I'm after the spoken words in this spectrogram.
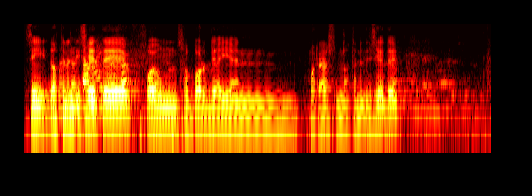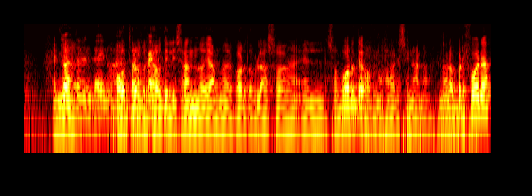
Sí, 2.37 fue un soporte ahí en, por ahora son 2.37. Genial. Otro que está utilizando, digamos, de corto plazo el soporte. Vamos a ver si no, no, lo perfora.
